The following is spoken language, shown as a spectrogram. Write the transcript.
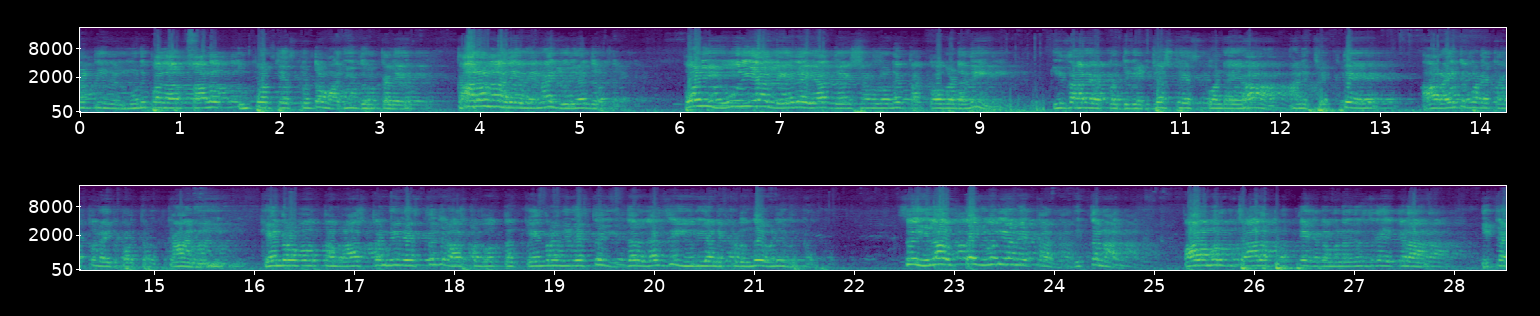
మెటీరియల్ ముడి పదార్థాలు ఇంపోర్ట్ చేసుకుంటాం అది దొరకలేదు. కారణాలు ఏదైనా యూరియా దొరకదు. పోనీ యూరియా లేదయ్యా దేశంలోనే తక్కువ పడ్డది ఈసారి కొద్దిగా అడ్జస్ట్ చేసుకోండి అయ్యా అని చెప్తే ఆ రైతు పడే ఖర్చు రైతు పడతాడు కానీ కేంద్ర ప్రభుత్వం రాష్ట్రం మీద వేస్తుంది రాష్ట్ర ప్రభుత్వం కేంద్రం మీద వేస్తుంది ఇద్దరు కలిసి యూరియాని ఎక్కడ ఉందో ఎవరికి దిక్కదు సో ఇలా ఉంటే యూరియానే కాదు విత్తనాలు. పాలమూరుకు చాలా ప్రత్యేకత. మన తెలుసుగా ఇక్కడ ఇక్కడ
